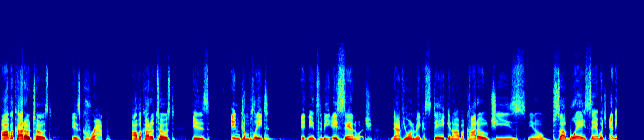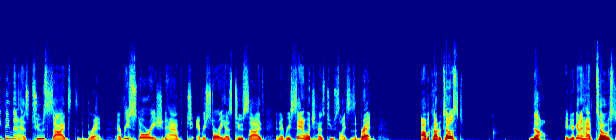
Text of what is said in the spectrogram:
avocado toast is crap. Avocado toast is incomplete. It needs to be a sandwich. Now, if you want to make a steak and avocado cheese, you know, Subway sandwich, anything that has two sides to the bread. Every story should have two, every story has two sides and every sandwich has two slices of bread. Avocado toast? No. If you're going to have toast,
